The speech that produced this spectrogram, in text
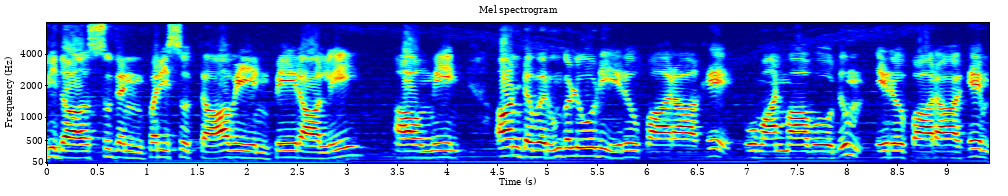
பிதா சுதன் பரிசுத்த ஆவையின் பெயராலே ஆமீன். ஆண்டவர் உங்களோடு இருப்பாராக உம் ஆன்மாவோடும் இருப்பாராக.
